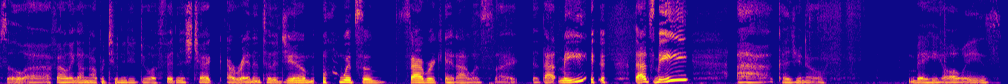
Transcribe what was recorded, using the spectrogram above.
So uh, I finally got an opportunity to do a fitness check. I ran into the gym with some fabric and I was like, is that me? That's me? Because, uh, you know, but he always,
